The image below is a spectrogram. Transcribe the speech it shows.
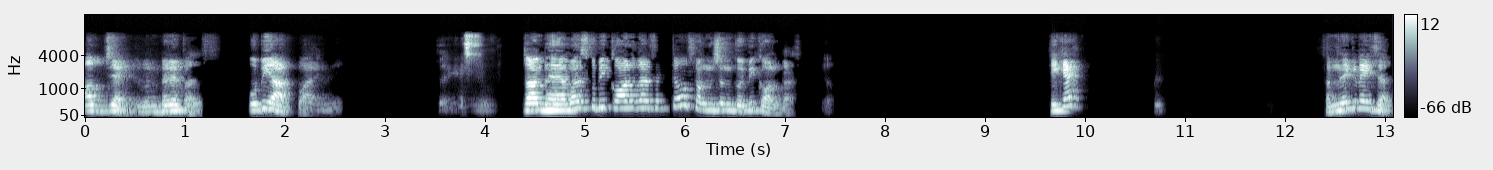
ऑब्जेक्ट वेरिएबल्स वो भी आपको आएँगे। तो आप वेरिएबल्स को भी कॉल कर सकते हो फ़ंक्शन को भी कॉल कर सकते हो। ठीक है? समझे कि नहीं सर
